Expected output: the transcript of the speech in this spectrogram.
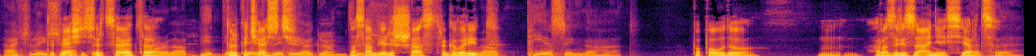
Топящие сердца — это только часть. На самом деле Шастра говорит по поводу разрезания сердца.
